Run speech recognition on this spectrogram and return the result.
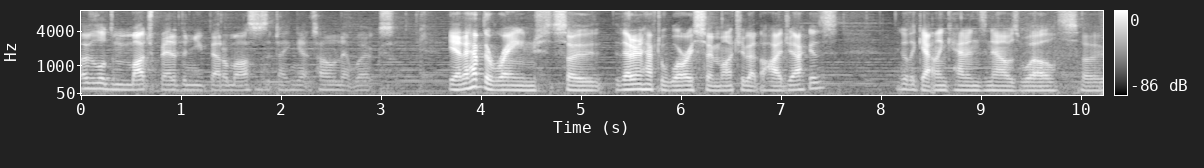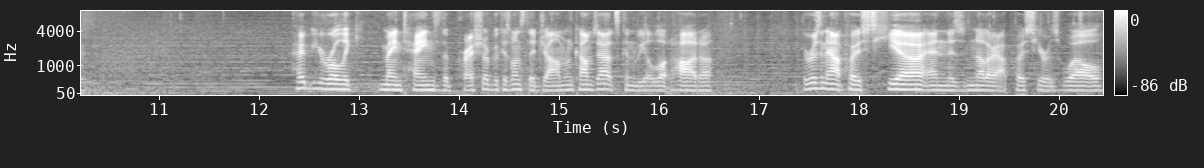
overlord's much better than nuke battle masters at taking out tunnel networks. Yeah, they have the range, so they don't have to worry so much about the hijackers. They've got the Gatling cannons now as well, so. Hope Urolic maintains the pressure because once the Jarmen comes out, it's going to be a lot harder. There is an outpost here, and there's another outpost here as well,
